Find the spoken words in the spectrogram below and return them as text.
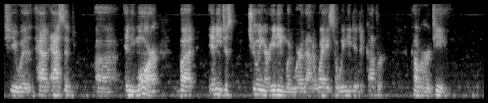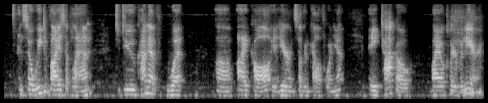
she was, had acid uh, anymore, but any just chewing or eating would wear that away. So we needed to cover cover her teeth. And so we devised a plan to do kind of what uh, I call here in Southern California a taco BioClear veneer.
